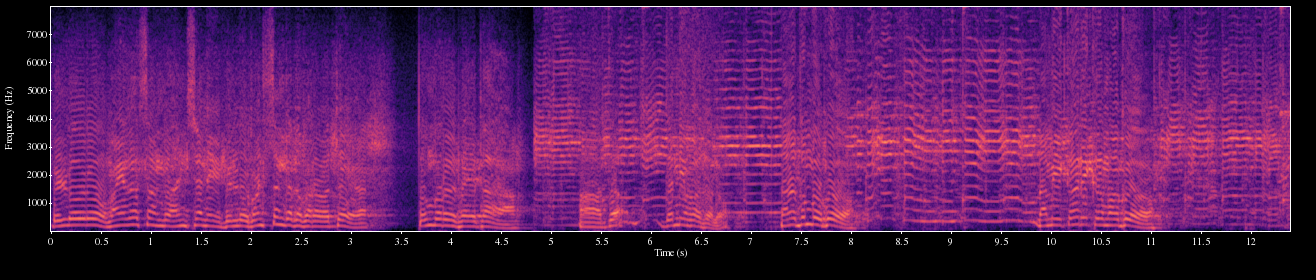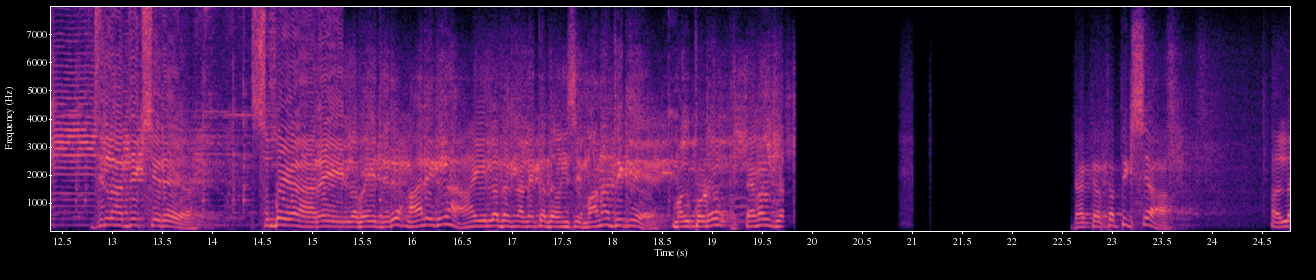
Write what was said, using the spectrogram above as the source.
ಬೆಳ್ಳೂರು ಮಹಿಳಾ ಸಂಘ ಅಂಚನೆ ಬೆಳ್ಳೂರು ಬಣ್ಣ ಸಂಘದ ಬರವತ್ತು ತುಂಬ ಆ, ಧನ್ಯವಾದಗಳು. ನಾನು ತುಂಬಗೂ ನಮ್ಮ ಈ ಕಾರ್ಯಕ್ರಮಗೂ ಜಿಲ್ಲಾಧ್ಯಕ್ಷರೇ ಸುಬ್ಬಯ್ಯ ರೇ ಇಲ್ಲ ಬೈದಿರಿ ಆರಿಗಿಲ್ಲ ಆ ಇಲ್ಲದ ಲೆಕ್ಕದ ಹೊಂದಿಸಿ ಮಾನತಿಗೆ ಮಲ್ಪಡು. ಡಾಕ್ಟರ್ ಪ್ರತೀಕ್ಷಾ ಅಲ್ಲ,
